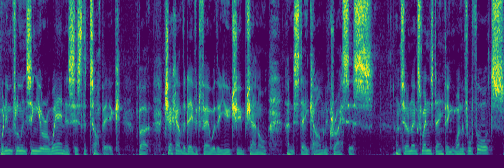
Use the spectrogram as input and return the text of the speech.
when influencing your awareness is the topic. But check out the David Fairweather YouTube channel and stay calm in a crisis. Until next Wednesday, think wonderful thoughts.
